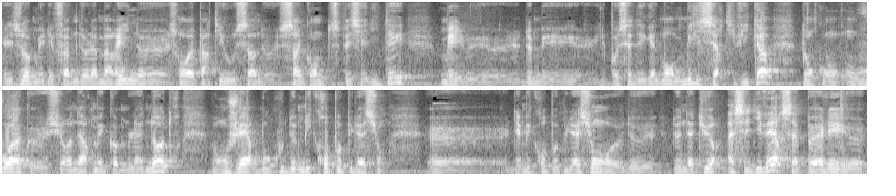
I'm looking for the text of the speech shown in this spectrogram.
les hommes et les femmes de la marine euh, sont répartis au sein de 50 spécialités, mais, euh, mais ils possèdent également 1000 certificats. Donc on, on, voit que sur une armée comme la nôtre, on gère beaucoup de micropopulations. Euh, des micropopulations de, de, nature assez diverse. Ça peut aller euh,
